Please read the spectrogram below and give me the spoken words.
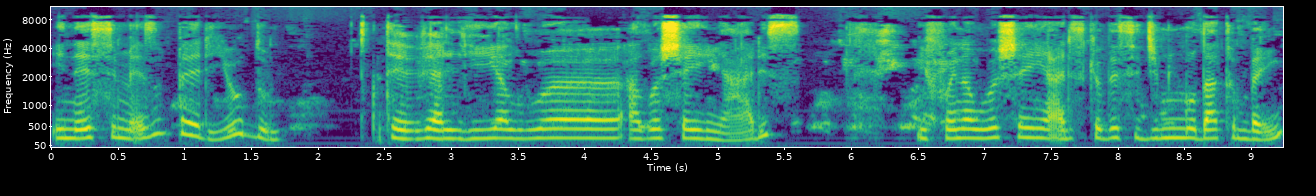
E nesse mesmo período, teve ali a lua, a lua cheia em Ares. E foi na lua cheia em Ares que eu decidi me mudar também.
